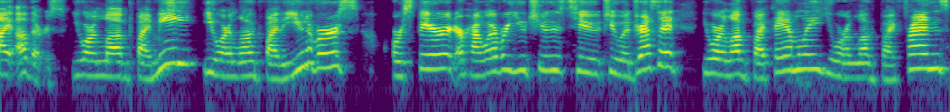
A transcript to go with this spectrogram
by others. You are loved by me, you are loved by the universe or spirit or however you choose to to address it. You are loved by family, you are loved by friends.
